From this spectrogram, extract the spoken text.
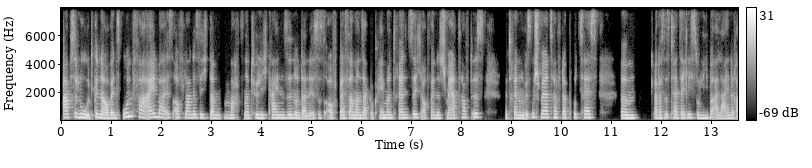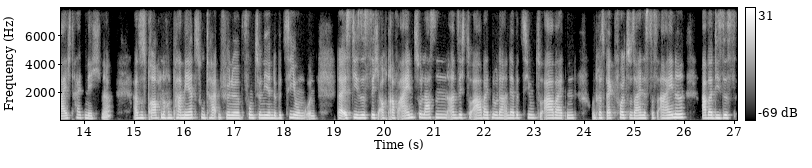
Absolut, genau. Wenn es unvereinbar ist auf lange Sicht, dann macht es natürlich keinen Sinn und dann ist es oft besser, man sagt, okay, man trennt sich, auch wenn es schmerzhaft ist. Eine Trennung ist ein schmerzhafter Prozess, ähm, aber es ist tatsächlich so, Liebe alleine reicht halt nicht, ne? Also es braucht noch ein paar mehr Zutaten für eine funktionierende Beziehung und da ist dieses, sich auch darauf einzulassen, an sich zu arbeiten oder an der Beziehung zu arbeiten und respektvoll zu sein, ist das eine, aber dieses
